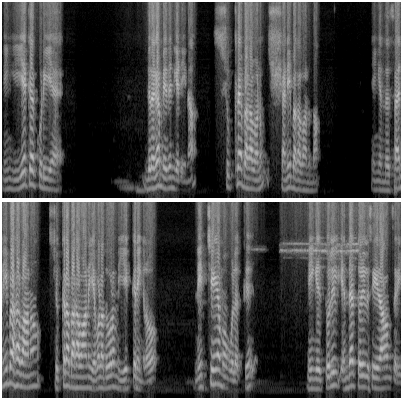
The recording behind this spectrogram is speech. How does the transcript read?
நீங்க இயக்கக்கூடிய கிரகம் எதுன்னு கேட்டீங்கன்னா சுக்கர பகவானும் சனி பகவானும் தான் நீங்க இந்த சனி பகவானும் சுக்கர பகவானும் எவ்வளவு தூரம் இயக்குறீங்களோ நிச்சயம் உங்களுக்கு நீங்கள் தொழில் எந்த தொழில் செய்தாலும் சரி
